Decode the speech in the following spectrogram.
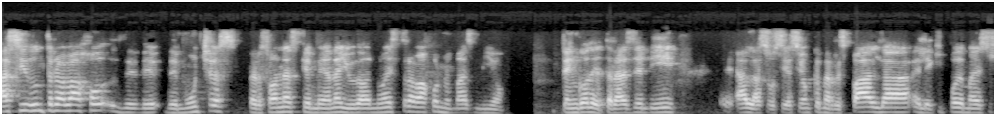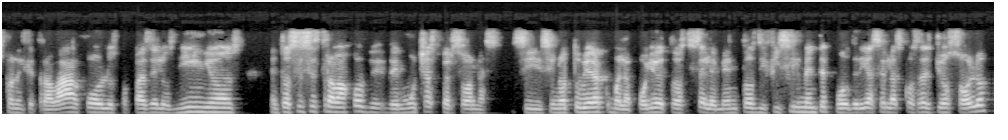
ha sido un trabajo de, de, muchas personas que me han ayudado, no es trabajo nomás mío. Tengo detrás de mí eh, a la asociación que me respalda, el equipo de maestros con el que trabajo, los papás de los niños. Entonces es trabajo de, de muchas personas. Si, si, no tuviera como el apoyo de todos estos elementos, difícilmente podría hacer las cosas yo solo.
